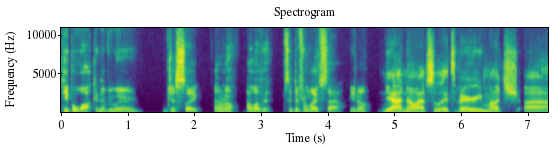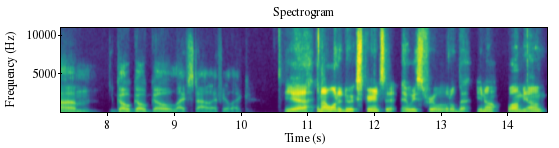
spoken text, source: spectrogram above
people walking everywhere. Just like I don't know, I love it. It's a different lifestyle. You know, Yeah, no, absolutely. It's very much um go go go lifestyle, I feel like. yeah. And I wanted to experience it at least for a little bit. You know, while I'm young.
